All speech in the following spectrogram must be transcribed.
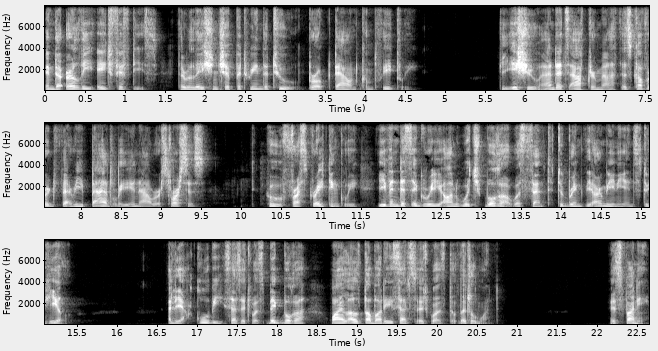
In the early 850s, the relationship between the two broke down completely. The issue and its aftermath is covered very badly in our sources, who, frustratingly, even disagree on which Bugha was sent to bring the Armenians to heel. Al Yaqubi says it was Big Bugha, while Al Tabari says it was the little one. It's funny,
